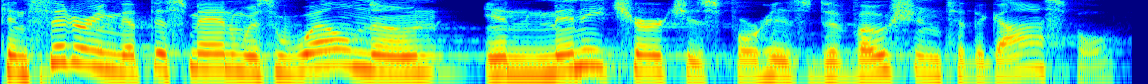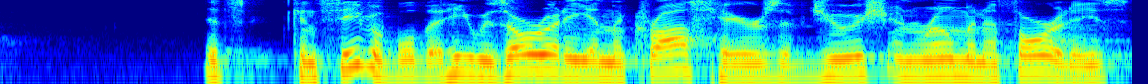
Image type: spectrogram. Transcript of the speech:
Considering that this man was well known in many churches for his devotion to the gospel, it's conceivable that he was already in the crosshairs of Jewish and Roman authorities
